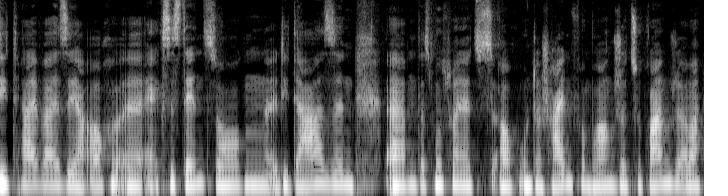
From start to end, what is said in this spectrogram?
die teilweise ja auch äh, Existenzsorgen, die da sind. Ähm, das muss man jetzt auch unterscheiden von Branche zu Branche, aber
